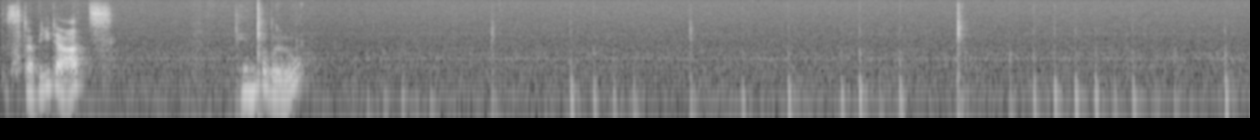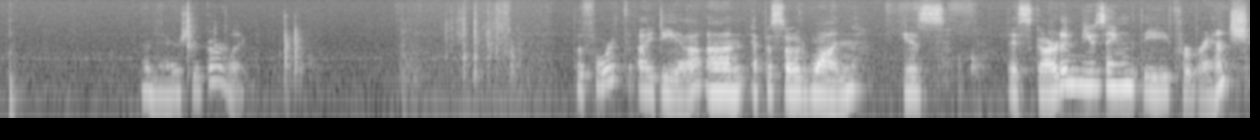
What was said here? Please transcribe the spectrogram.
the stubby dots in blue. And there's your garland. The fourth idea on episode one is this garden using the fir branch.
